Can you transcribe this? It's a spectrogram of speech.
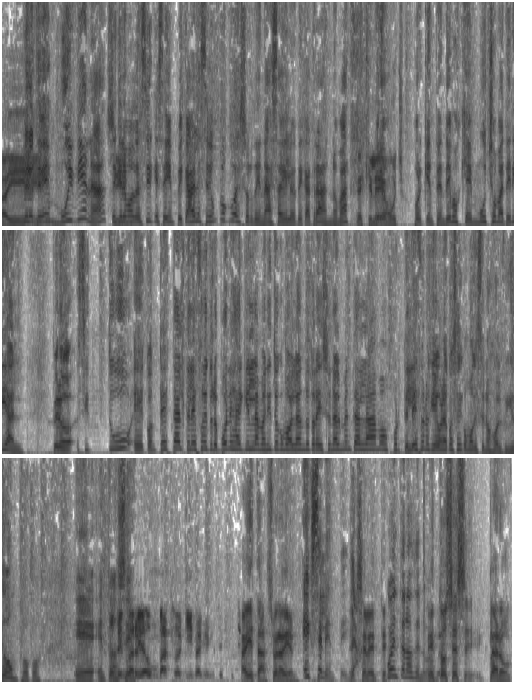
ahí. Pero te ves muy bien, ¿ah? Te Sí. queremos decir que se ve impecable, se ve un poco desordenada esa biblioteca atrás nomás. Es que lee mucho. Porque entendemos que hay mucho material. Pero si tú eh, contestas el teléfono y te lo pones aquí en la manito como hablando tradicionalmente hablábamos por teléfono, que es una cosa que como que se nos olvidó un poco. Eh, Lo entonces, tengo arriba de un vaso aquí para que se escuche. Ahí está, suena bien. excelente. ya. Excelente. Cuéntanos de nuevo. Entonces, eh, claro,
